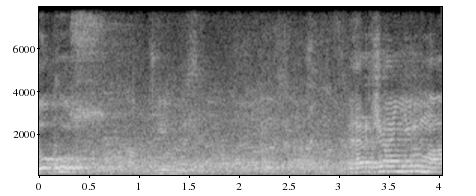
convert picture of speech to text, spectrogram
Dokuz. Ercan Yılmaz.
